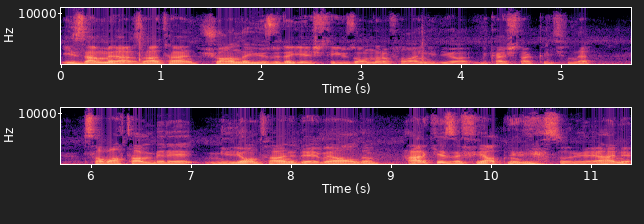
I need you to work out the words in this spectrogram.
İzlenmeler zaten şu anda yüzü de geçti. 110'lara falan gidiyor birkaç dakika içinde. Sabahtan beri milyon tane DM aldım. Herkese fiyat ne diye soruyor. Yani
